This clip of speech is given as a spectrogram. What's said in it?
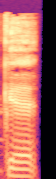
Target.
